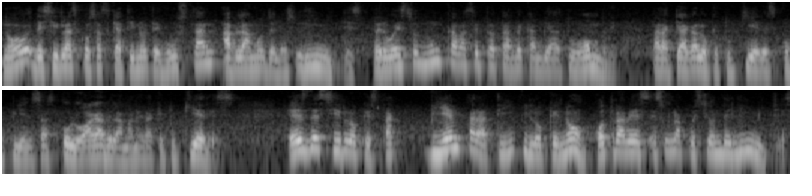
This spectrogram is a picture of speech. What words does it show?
¿no? Decir las cosas que a ti no te gustan, hablamos de los límites, pero eso nunca va a ser tratar de cambiar a tu hombre para que haga lo que tú quieres o piensas o lo haga de la manera que tú quieres. Es decir lo que está bien para ti y lo que no. Otra vez es una cuestión de límites,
